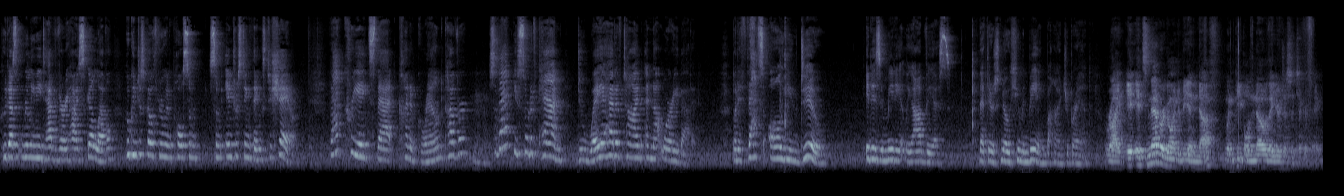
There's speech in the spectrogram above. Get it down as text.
who doesn't really need to have a very high skill level who can just go through and pull some, some interesting things to share. That creates that kind of ground cover mm-hmm. so that you sort of can do way ahead of time and not worry about it. But if that's all you do, it is immediately obvious that there's no human being behind your brand. Right. It, it's never going to be enough when people know that you're just a ticker tape,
